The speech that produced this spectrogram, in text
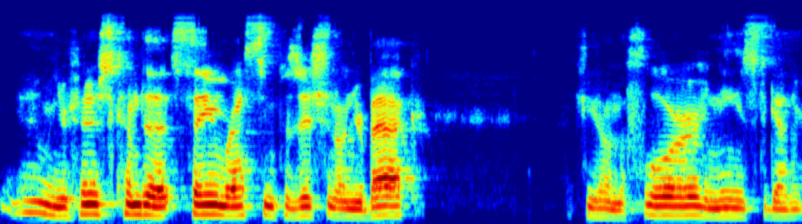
when you're finished, come to that same resting position on your back, feet on the floor, your knees together.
